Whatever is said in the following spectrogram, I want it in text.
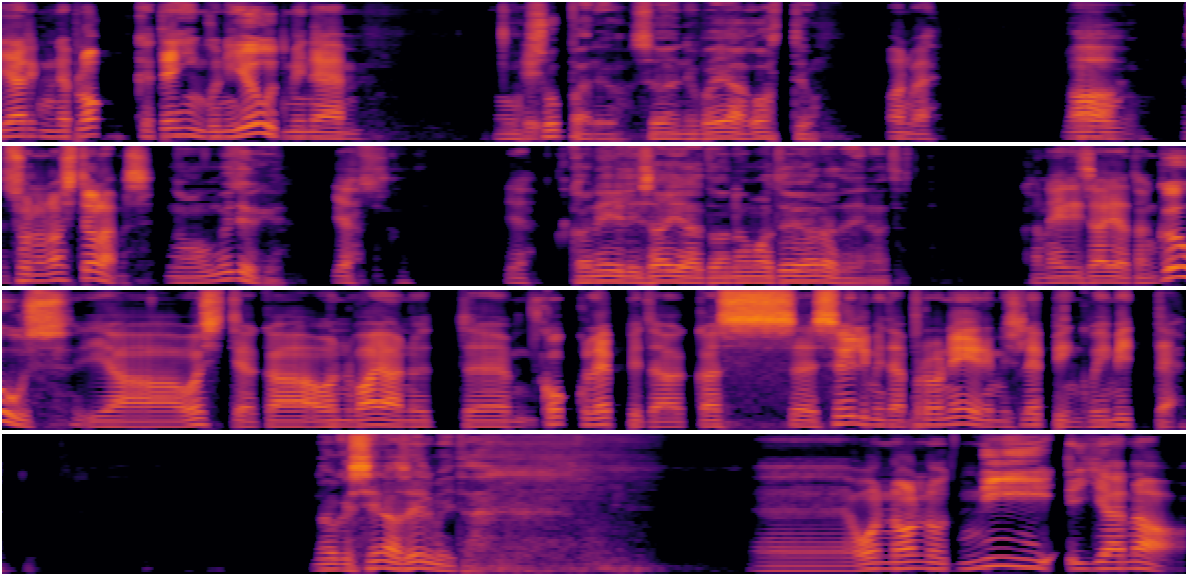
järgmine plokk, tehinguni jõudmine. oh super ju, see on juba hea koht ju. on või? no, sul on ostja olemas? no muidugi. jah, jah. kaneelisaiad on oma töö ära teinud. kaneelisaiad on kõhus ja ostjaga on vaja nüüd eh, kokku leppida, kas sõlmida broneerimisleping või mitte. no kas sina sõlmid? Eh, on olnud nii ja naa.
